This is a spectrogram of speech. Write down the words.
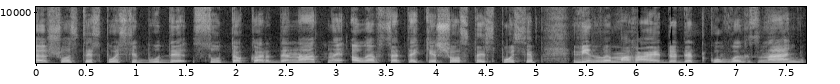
Е, Шостий спосіб буде суто координатний, але все-таки шостий спосіб він вимагає додаткових знань,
